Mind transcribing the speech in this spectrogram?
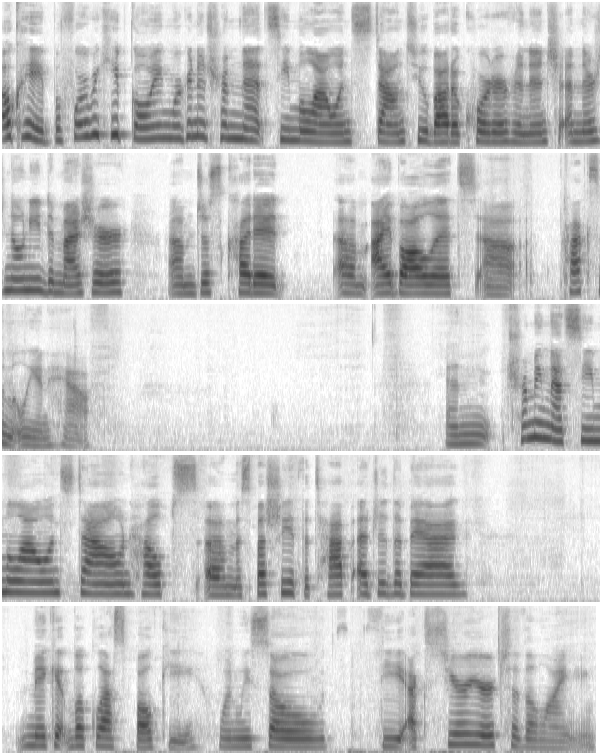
Okay, before we keep going, we're going to trim that seam allowance down to about a quarter of an inch, and there's no need to measure, um, just cut it, um, eyeball it uh, approximately in half. And trimming that seam allowance down helps, um, especially at the top edge of the bag, make it look less bulky when we sew the exterior to the lining.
